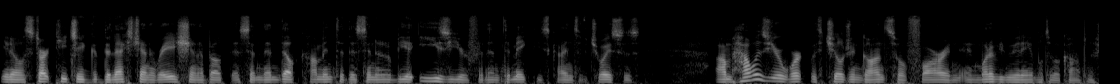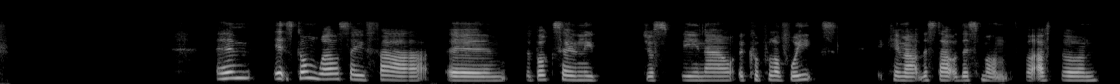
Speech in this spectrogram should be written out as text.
you know, start teaching the next generation about this, and then they'll come into this and it'll be easier for them to make these kinds of choices. Um, how has your work with children gone so far, and, and what have you been able to accomplish? Um, it's gone well so far. Um, the book's only just been out a couple of weeks. It came out at the start of this month, but I've done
